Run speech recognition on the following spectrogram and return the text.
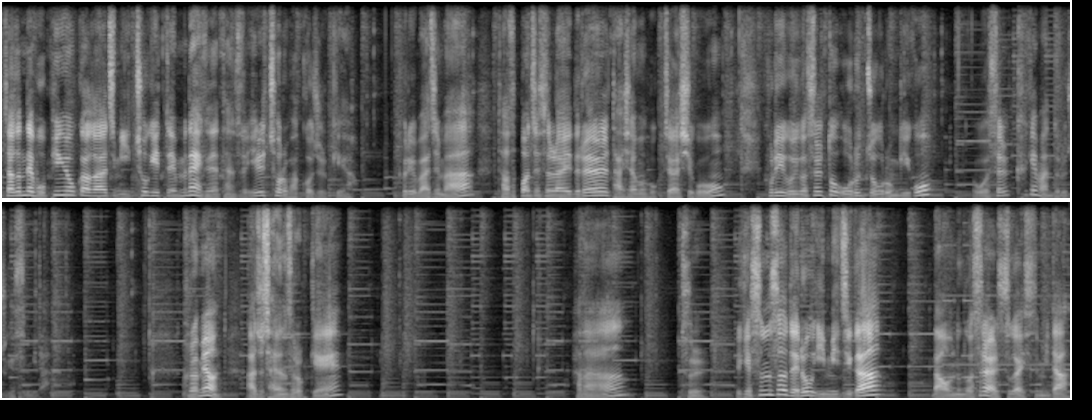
자 근데 모핑 효과가 지금 2초기 때문에 그냥 단순히 1초로 바꿔줄게요. 그리고 마지막 다섯 번째 슬라이드를 다시 한번 복제하시고 그리고 이것을 또 오른쪽으로 옮기고 이것을 크게 만들어 주겠습니다. 그러면 아주 자연스럽게 하나 둘. 이렇게 순서대로 이미지가 나오는 것을 알 수가 있습니다.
